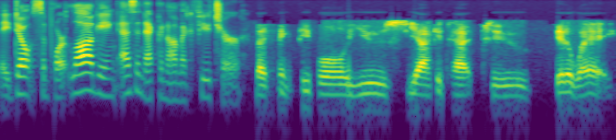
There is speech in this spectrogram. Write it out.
They don't support logging as an economic future. I think people use Yakutat to get away.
